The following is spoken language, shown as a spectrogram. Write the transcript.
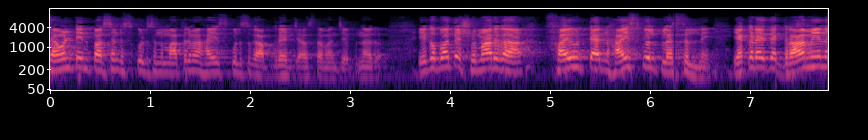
సెవెంటీన్ పర్సెంట్ స్కూల్స్ని మాత్రమే హై స్కూల్స్గా అప్గ్రేడ్ చేస్తామని చెప్పినారు. ఇకపోతే సుమారుగా ఫైవ్ టెన్ హై స్కూల్ ప్లస్ని ఎక్కడైతే గ్రామీణ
